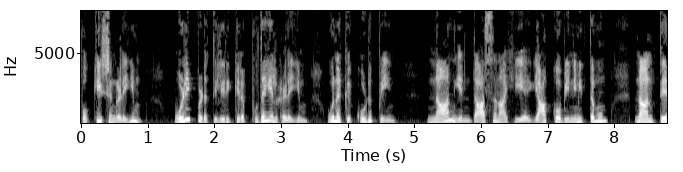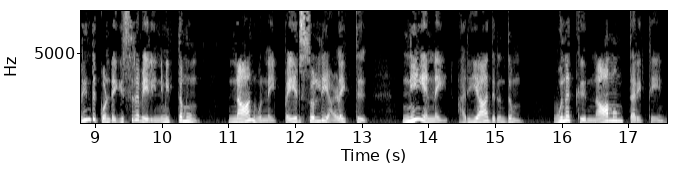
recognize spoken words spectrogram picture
பொக்கிஷங்களையும் ஒளிப்பிடத்தில் இருக்கிற புதையல்களையும் உனக்கு கொடுப்பேன். நான் என் தாசனாகிய யாக்கோபி நிமித்தமும் நான் தெரிந்து கொண்ட இஸ்ரவேலி நிமித்தமும் நான் உன்னை பெயர் சொல்லி அழைத்து நீ என்னை அறியாதிருந்தும் உனக்கு நாமம் தரித்தேன்.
